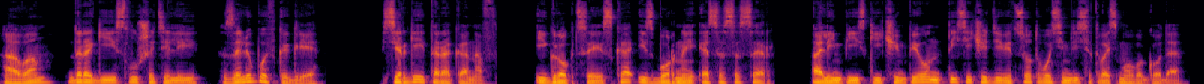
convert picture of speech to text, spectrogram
а вам, дорогие слушатели, за любовь к игре. Сергей Тараканов Игрок ЦСКА и сборной СССР, олимпийский чемпион 1988 года.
